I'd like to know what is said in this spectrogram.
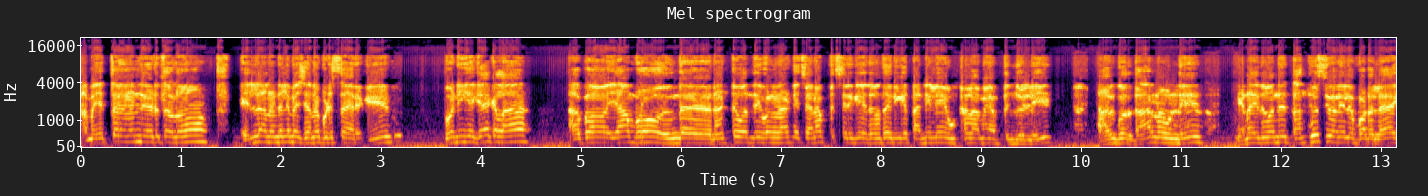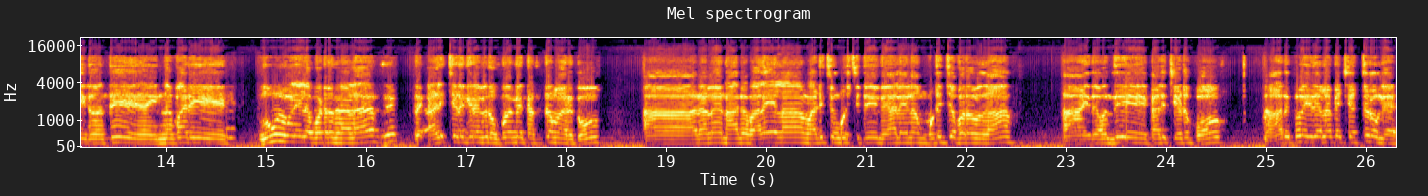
நம்ம எத்தனை நண்டு எடுத்தாலும் எல்லா நண்டுலயுமே சென இருக்கு. இப்போ நீங்க கேட்கலாம் அப்போ ஏன் ப்ரோ இந்த நட்டு வந்து இவ்வளவு நாட்டு செனப்பிச்சிருக்கு இதை வந்து நீங்க தண்ணிலே விட்டலாமே அப்படின்னு சொல்லி. அதுக்கு ஒரு காரணம் உண்டு. ஏன்னா இது வந்து தந்தூசி வலையில போடல. இது வந்து இந்த மாதிரி நூல் வலையில போடுறதுனால இந்த கழிச்செடுக்கிறதுக்கு ரொம்பவுமே கஷ்டமா இருக்கும். ஆஹ் அதனால நாங்க வலையெல்லாம் வடிச்சு முடிச்சிட்டு வேலையெல்லாம் முடிச்ச பிறகுதான் ஆஹ் இதை வந்து கழிச்சு எடுப்போம். அதுக்குள்ள இது எல்லாமே செத்துருங்க.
